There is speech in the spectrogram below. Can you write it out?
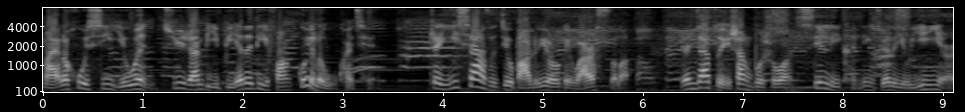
买了护膝，一问居然比别的地方贵了五块钱，这一下子就把驴友给玩死了。人家嘴上不说，心里肯定觉得有阴影。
